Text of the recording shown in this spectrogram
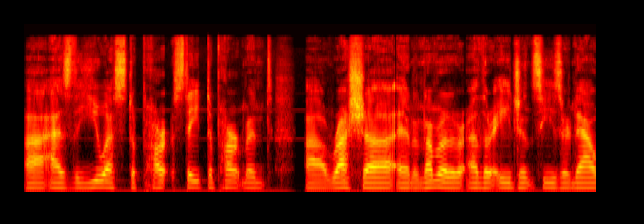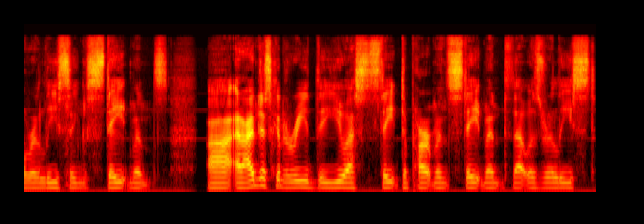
uh, as the U.S. Depart- State Department, uh, Russia, and a number of other agencies are now releasing statements. Uh, and I'm just going to read the U.S. State Department statement that was released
